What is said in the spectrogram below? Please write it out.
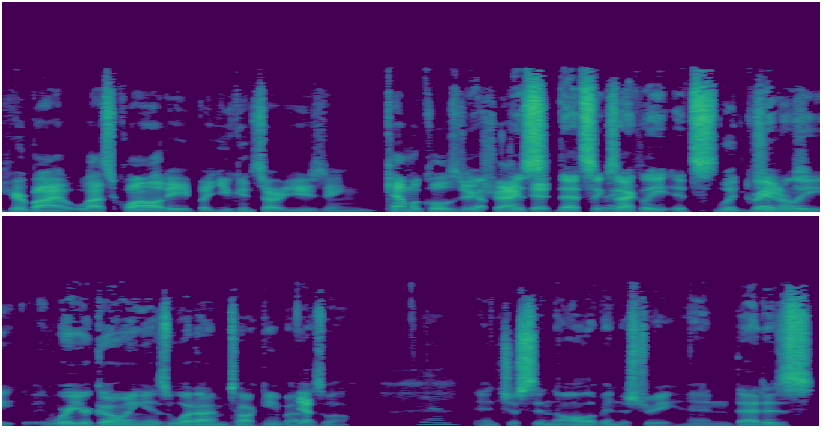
hereby less quality, but you can start using chemicals to Yep, extract this- it. that's exactly it's With grapes. generally where you're going is what I'm talking about Yep. as well. Yeah. and just in the olive industry. And that is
